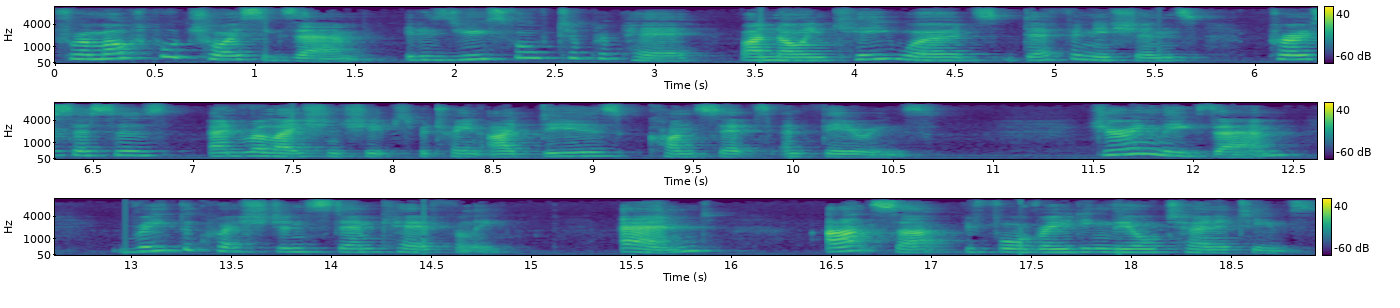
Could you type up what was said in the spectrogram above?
For a multiple choice exam, it is useful to prepare by knowing key words, definitions, processes and relationships between ideas, concepts and theories. During the exam, read the question stem carefully and answer before reading the alternatives.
